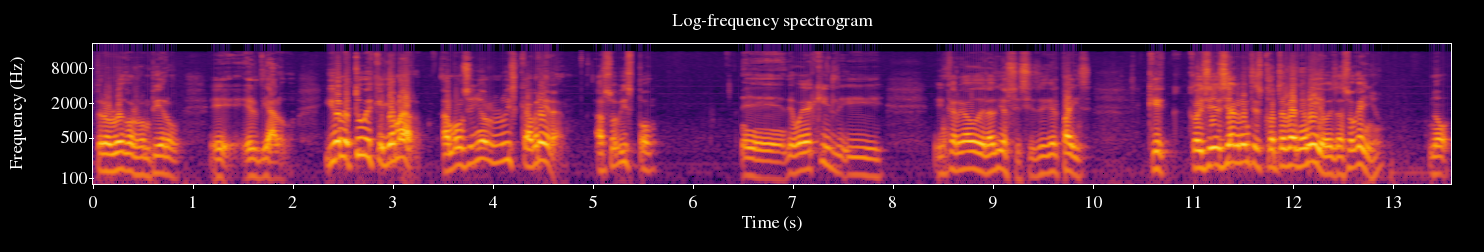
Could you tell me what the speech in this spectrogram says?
pero luego rompieron eh, el diálogo. Yo le tuve que llamar a Monseñor Luis Cabrera, arzobispo eh, de Guayaquil y encargado de la diócesis en el país, que coincidencialmente es coterráneo mío, es azogueño, ¿no?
